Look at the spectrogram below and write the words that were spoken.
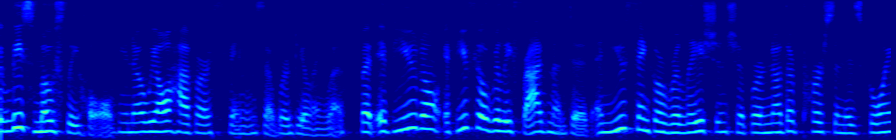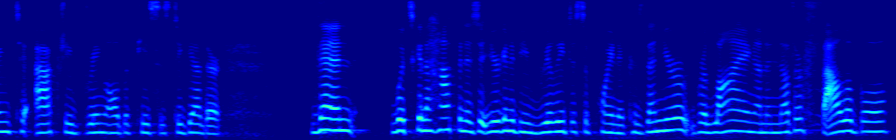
at least mostly whole, you know, we all have our things that we're dealing with. But if you don't if you feel really fragmented and you think a relationship or another person is going to actually bring all the pieces together, then what's going to happen is that you're going to be really disappointed because then you're relying on another fallible,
